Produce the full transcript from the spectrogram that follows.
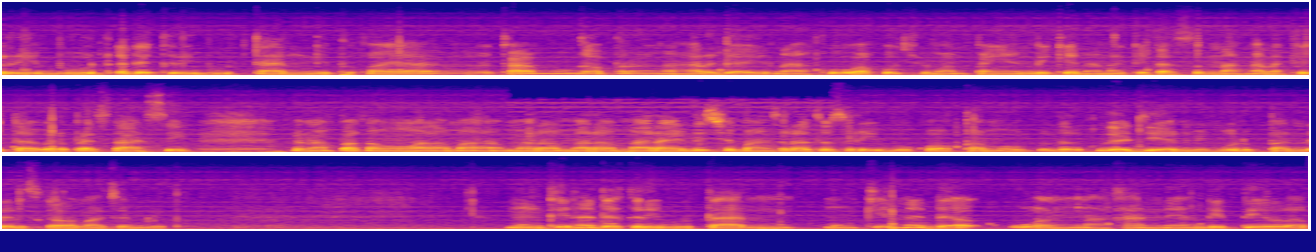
ribut ada keributan gitu kayak kamu nggak pernah ngehargain aku. Aku cuma pengen bikin anak kita senang anak kita berprestasi. Kenapa kamu malah marah-marah? Marah ini cuma 100 ribu kok. Kamu gajian minggu depan dari segala macam gitu mungkin ada keributan mungkin ada uang makan yang ditilep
